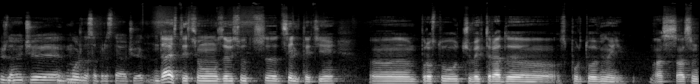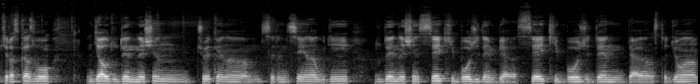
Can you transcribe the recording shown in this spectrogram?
Виждаме, че може да се представя човек. Да, естествено, зависи от целите ти. Просто човек трябва да спортува винаги. Аз, аз съм ти разказвал дял до ден днешен, човека е на 71 години, до ден днешен всеки божи ден бяга. Всеки божи ден бяга на стадиона,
